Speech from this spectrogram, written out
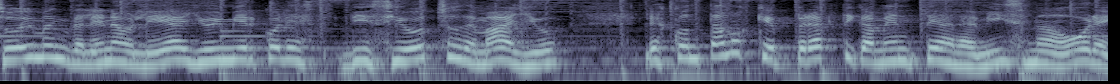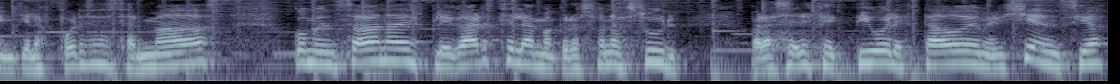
soy Magdalena Olea y hoy miércoles 18 de mayo les contamos que prácticamente a la misma hora en que las Fuerzas Armadas comenzaban a desplegarse la macrozona sur para hacer efectivo el estado de emergencia,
